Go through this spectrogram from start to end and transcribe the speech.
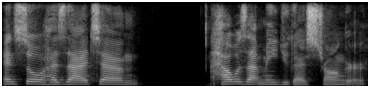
And so has that um how has that made you guys stronger?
